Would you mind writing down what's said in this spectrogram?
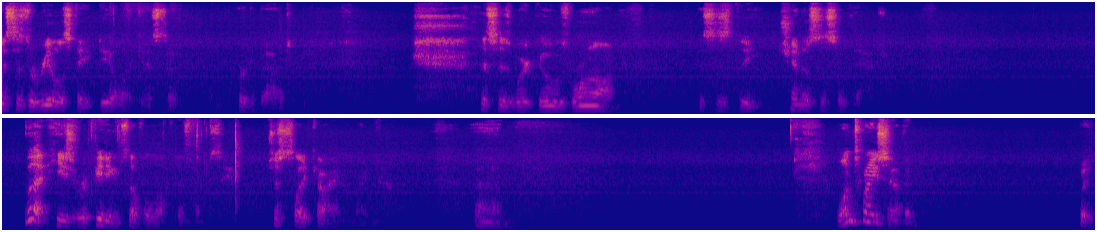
This is a real estate deal, I guess, I've heard about. This is where it goes wrong. This is the genesis of that. But he's repeating himself a lot, that's what I'm saying. Just like I am right now. Um, 127. Wait.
